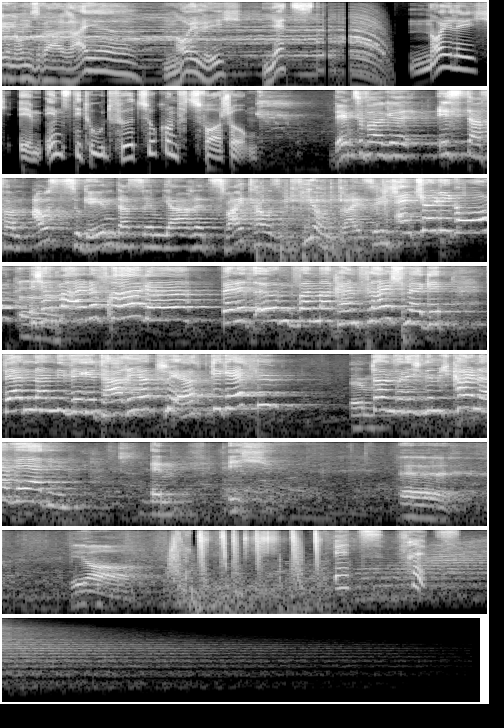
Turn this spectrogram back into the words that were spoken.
In unserer Reihe Neulich, jetzt. Neulich im Institut für Zukunftsforschung. Demzufolge ist davon auszugehen, dass im Jahre 2034... Entschuldigung, ich habe mal eine Frage. Wenn es irgendwann mal kein Fleisch mehr gibt, werden dann die Vegetarier zuerst gegessen? Dann will ich nämlich keiner werden. Ähm, ich... Äh... Ja... It's Fritz.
